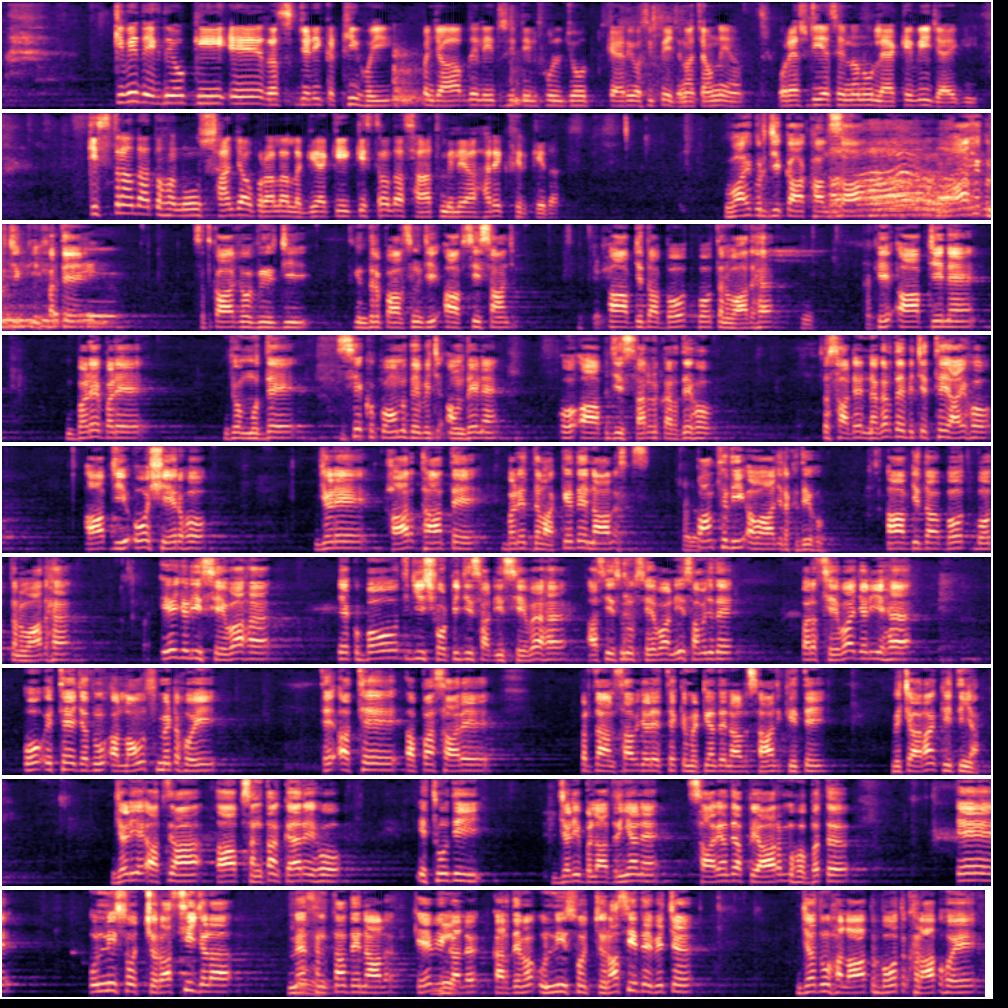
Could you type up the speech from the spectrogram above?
ਕਿਵੇਂ ਦੇਖਦੇ ਹੋ ਕਿ ਇਹ ਰਸ ਜਿਹੜੀ ਇਕੱਠੀ ਹੋਈ ਪੰਜਾਬ ਦੇ ਲਈ ਤੁਸੀਂ ਦਿਲ ਫੁੱਲ ਜੋ ਕਹਿ ਰਹੇ ਹੋ ਅਸੀਂ ਭੇਜਣਾ ਚਾਹੁੰਦੇ ਹਾਂ ਔਰ ਐਸਡੀਐਸ ਇਹਨਾਂ ਨੂੰ ਲੈ ਕੇ ਵੀ ਜਾਏਗੀ। ਕਿਸ ਤਰ੍ਹਾਂ ਦਾ ਤੁਹਾਨੂੰ ਸਾਂਝਾ ਉਪਰਾਲਾ ਲੱਗਿਆ ਕਿ ਕਿਸ ਤਰ੍ਹਾਂ ਦਾ ਸਾਥ ਮਿਲਿਆ ਹਰ ਇੱਕ ਫਿਰਕੇ ਦਾ? ਵਾਹਿਗੁਰੂ ਜੀ ਕਾ ਖਾਲਸਾ, ਵਾਹਿਗੁਰੂ ਜੀ ਕੀ ਫਤਿਹ। ਸਤਿਕਾਰਯੋਗ ਵੀਰ ਜੀ ਤੇਂਦਰਪਾਲ ਸਿੰਘ ਜੀ ਆਪਸੀ ਸਾਂਝ। ਆਪ ਜੀ ਦਾ ਬਹੁਤ ਬਹੁਤ ਧੰਨਵਾਦ ਹੈ ਕਿ ਆਪ ਜੀ ਨੇ ਬੜੇ ਬੜੇ ਜੋ ਮੁੱਦੇ ਸਿੱਖ ਕੌਮ ਦੇ ਵਿੱਚ ਆਉਂਦੇ ਨੇ, ਉਹ ਆਪ ਜੀ ਸਰਲ ਕਰਦੇ ਹੋ। ਤੇ ਸਾਡੇ ਨਗਰ ਦੇ ਵਿੱਚ ਇੱਥੇ ਆਏ ਹੋ। ਆਪ ਜੀ ਉਹ ਸ਼ੇਰ ਹੋ ਜਿਹੜੇ ਹਰ ਥਾਂ ਤੇ ਬੜੇ ਧੜਾਕੇ ਦੇ ਨਾਲ ਪੰਥ ਦੀ ਆਵਾਜ਼ ਰੱਖਦੇ ਹੋ। ਆਪ ਜੀ ਦਾ ਬਹੁਤ ਬਹੁਤ ਧੰਨਵਾਦ ਹੈ। ਇਹ ਜਿਹੜੀ ਸੇਵਾ ਹੈ ਇੱਕ ਬਹੁਤ ਜੀ ਛੋਟੀ ਜੀ ਸਾਡੀ ਸੇਵਾ ਹੈ। ਅਸੀਂ ਇਸ ਨੂੰ ਸੇਵਾ ਨਹੀਂ ਸਮਝਦੇ ਪਰ ਸੇਵਾ ਜਿਹੜੀ ਹੈ ਉਹ ਇੱਥੇ ਜਦੋਂ ਅਨਾਉਂਸਮੈਂਟ ਹੋਈ ਤੇ ਇੱਥੇ ਆਪਾਂ ਸਾਰੇ ਪ੍ਰਧਾਨ ਸਾਹਿਬ ਜਿਹੜੇ ਇੱਥੇ ਕਮੇਟੀਆਂ ਦੇ ਨਾਲ ਸਾਂਝ ਕੀਤੀ ਵਿਚਾਰਾਂ ਕੀਤੀਆਂ ਜਿਹੜੀ ਆਪਾਂ ਆਪ ਸੰਗਤਾਂ ਕਹਿ ਰਹੇ ਹੋ ਇਥੋਂ ਦੀ ਜਿਹੜੀ ਬਲਾਦਰੀਆਂ ਨੇ ਸਾਰਿਆਂ ਦਾ ਪਿਆਰ ਮੁਹੱਬਤ ਇਹ 1984 ਜਿਹੜਾ ਮੈਂ ਸੰਗਤਾਂ ਦੇ ਨਾਲ ਇਹ ਵੀ। ਗੱਲ ਕਰਦੇ ਵਾਂ 1984 ਦੇ ਵਿੱਚ ਜਦੋਂ ਹਾਲਾਤ ਬਹੁਤ ਖਰਾਬ ਹੋਏ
